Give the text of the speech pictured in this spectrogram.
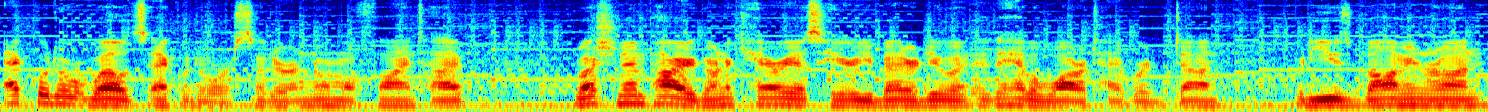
Ecuador, well, it's Ecuador, so they're a normal flying type. Russian Empire, you're going to carry us here. You better do it. If they have a water type, we're done. We're to use bombing run.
